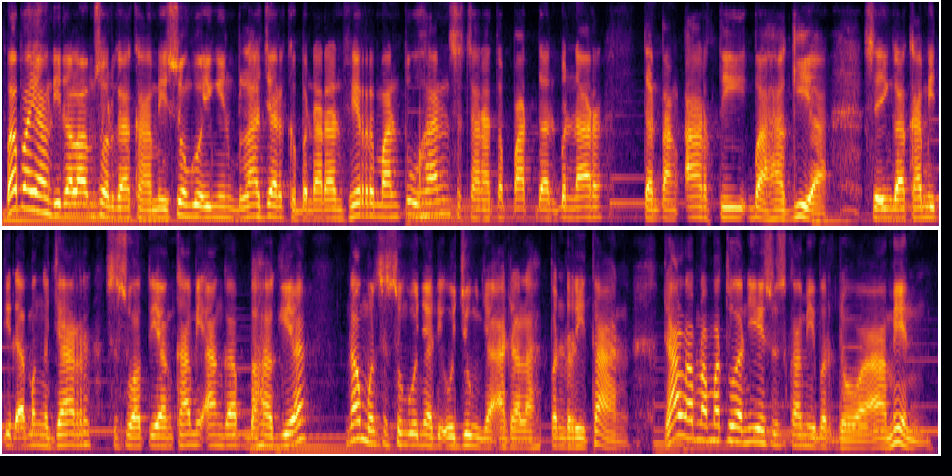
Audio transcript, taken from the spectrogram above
Bapa yang di dalam surga kami sungguh ingin belajar kebenaran firman Tuhan secara tepat dan benar tentang arti bahagia sehingga kami tidak mengejar sesuatu yang kami anggap bahagia namun sesungguhnya di ujungnya adalah penderitaan. Dalam nama Tuhan Yesus kami berdoa. Amin.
